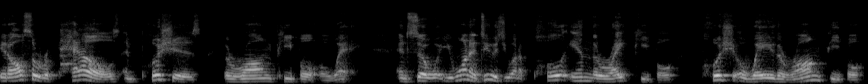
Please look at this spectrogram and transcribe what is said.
it also repels and pushes the wrong people away. And so what you want to do is you want to pull in the right people push away the wrong people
